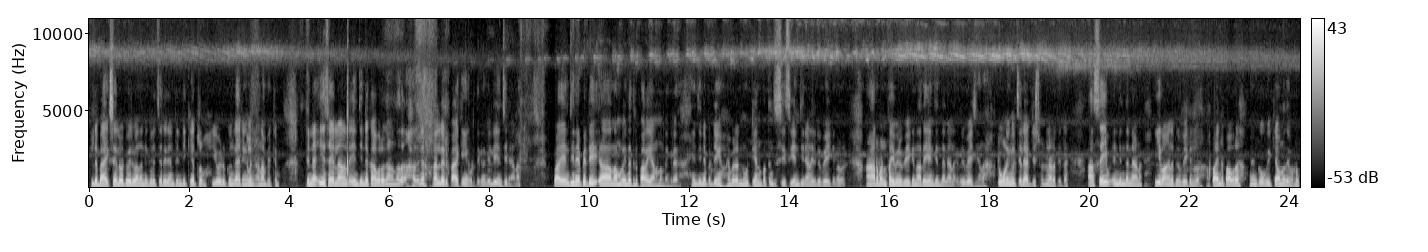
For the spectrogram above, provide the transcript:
ഇതിന്റെ ബാക്ക് സൈഡിലോട്ട് വരുവാന്നുണ്ടെങ്കിൽ ചെറിയ രണ്ട് ഇൻഡിക്കേറ്ററും ഈ ഒഴുക്കും കാര്യങ്ങളും കാണാൻ പറ്റും. പിന്നെ ഈ സൈഡിലാണ് എഞ്ചിന്റെ കവർ കാണുന്നത്. അതിന് നല്ലൊരു പാക്കിങ് കൊടുത്തിരിക്കുന്നത്. വലിയ എഞ്ചിനാണ് അപ്പോൾ ആ എഞ്ചിനെ പറ്റി നമ്മൾ ഇതിന്റെ അതിൽ പറയുകയാണെന്നുണ്ടെങ്കിൽ എഞ്ചിനെ പറ്റി ഇവിടെ നൂറ്റി അൻപത്തഞ്ച് സി സി എഞ്ചിനാണ് ഇതിൽ ഉപയോഗിക്കുന്നത്. ആർ വൺ ഫൈവിന് ഉപയോഗിക്കുന്ന അതേ എഞ്ചിൻ തന്നെയാണ് ഇതിൽ ഉപയോഗിക്കുന്നത് ടൂണിങ്ങിൽ ചില അഡ്ജസ്റ്റ്മെന്റ് നടത്തിയിട്ട് ആ സെയിം എഞ്ചിൻ തന്നെയാണ് ഈ വാഹനത്തിന് ഉപയോഗിക്കുന്നത്. അപ്പോൾ അതിന്റെ പവർ നിങ്ങൾക്ക് ഉപയോഗിക്കാവുന്നതേ ഉള്ളൂ.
